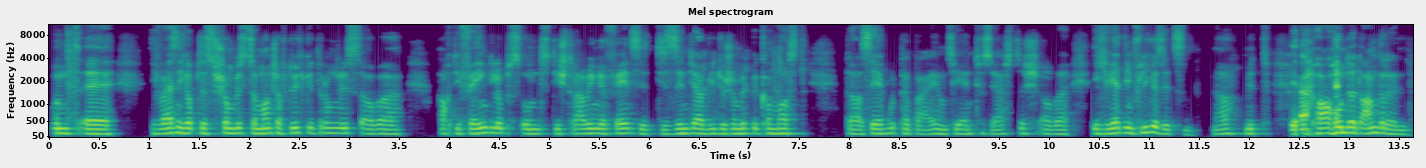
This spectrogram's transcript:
Und äh, ich weiß nicht, ob das schon bis zur Mannschaft durchgedrungen ist, aber auch die Fanclubs und die Straubinger Fans, die sind ja, wie du schon mitbekommen hast, da sehr gut dabei und sehr enthusiastisch. Aber ich werde im Flieger sitzen, ja, mit ja. ein paar hundert anderen.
